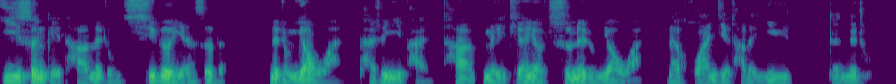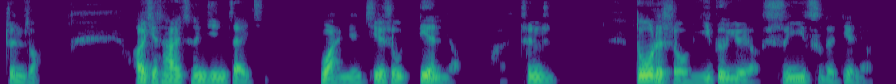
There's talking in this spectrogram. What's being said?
医生给他那种七个颜色的那种药丸排成一排。他每天要吃那种药丸来缓解他的抑郁的那种症状，而且他还曾经在晚年接受电疗，甚至多的时候一个月要十一次的电疗，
